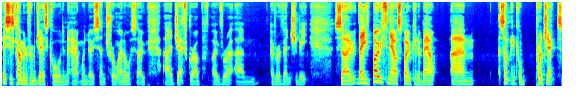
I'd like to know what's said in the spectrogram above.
this is coming from Jez Corden at Windows Central and also uh, Jeff Grubb over at um over at VentureBeat. So they've both now spoken about um something called Project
